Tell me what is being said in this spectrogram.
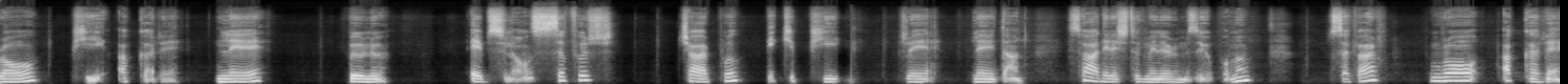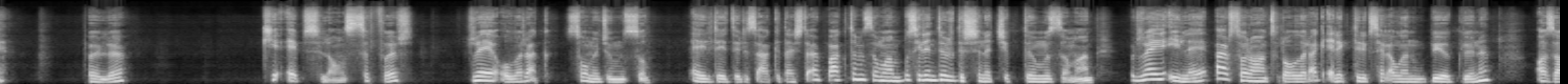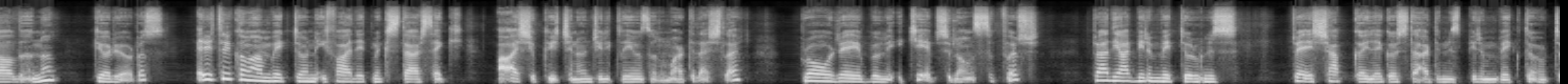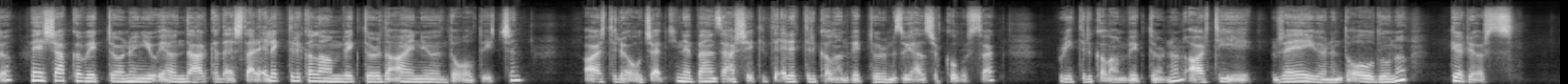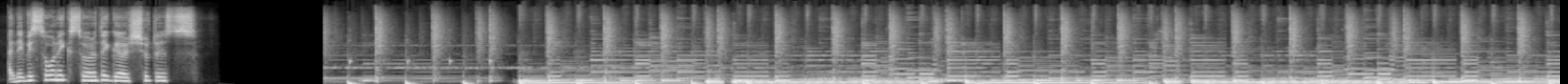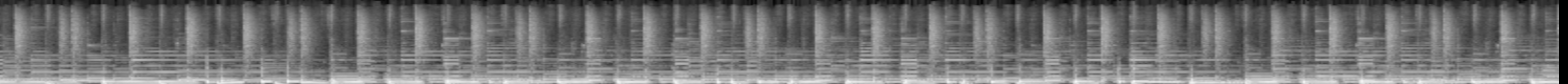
rho pi a kare l bölü epsilon 0 çarpı 2 pi r l'den sadeleştirmelerimizi yapalım. Bu sefer rho a kare bölü 2 epsilon 0 R olarak sonucumuzu elde ederiz arkadaşlar. Baktığımız zaman bu silindir dışına çıktığımız zaman R ile ters orantılı olarak elektriksel alanın büyüklüğünün azaldığını görüyoruz. Elektrik alan vektörünü ifade etmek istersek A şıkkı için öncelikle yazalım arkadaşlar. Rho R bölü 2 epsilon 0 radyal birim vektörümüz V şapka ile gösterdiğimiz birim vektördü. V şapka vektörünün yönde arkadaşlar. Elektrik alan vektörü de aynı yönde olduğu için artı R olacak. Yine benzer şekilde elektrik alan vektörümüzü yazacak olursak elektrik alan vektörünün artı Y, R yönünde olduğunu görüyoruz. Hadi bir sonraki soruda görüşürüz.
